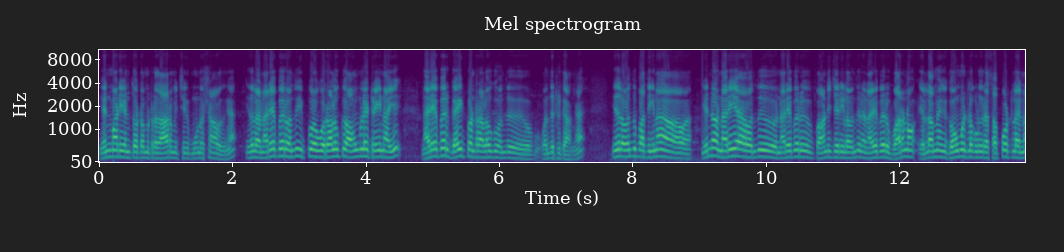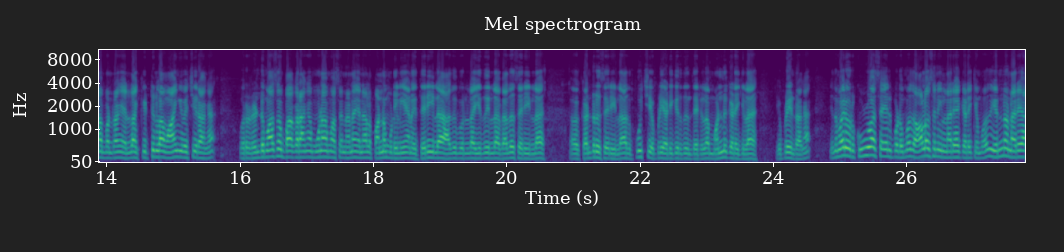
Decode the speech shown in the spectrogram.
என்மாடி எண் தோட்டம்ன்றது ஆரம்பித்து மூணு வருஷம் ஆகுதுங்க. இதில் நிறைய பேர் வந்து இப்போ ஓரளவுக்கு அவங்களே ட்ரெயின் ஆகி நிறைய பேர் கைட் பண்ணுற அளவுக்கு வந்து வந்துட்டுருக்காங்க இதில் வந்து பார்த்திங்கன்னா இன்னும் நிறையா வந்து நிறைய பேர் பாண்டிச்சேரியில் வந்து நிறைய பேர் வரணும். எல்லாமே கவர்மெண்ட்டில் கொடுக்குற சப்போர்ட்டில் என்ன பண்ணுறாங்க எல்லாம் கிட்டுலாம் வாங்கி வச்சுக்கிறாங்க. ஒரு ரெண்டு மாதம் பார்க்குறாங்க மூணாம் மாதம் என்னென்னா என்னால் பண்ண முடியலையே எனக்கு தெரியல அது இல்லை இது இல்லை விதை சரியில்லை கன்று சரியில்லை அது பூச்சி எப்படி அடிக்கிறதுன்னு தெரியல மண்ணு கிடைக்கல எப்படின்றாங்க இந்த மாதிரி ஒரு குழுவாக செயல்படும் போது ஆலோசனைகள் நிறையா கிடைக்கும் போது இன்னும் நிறையா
